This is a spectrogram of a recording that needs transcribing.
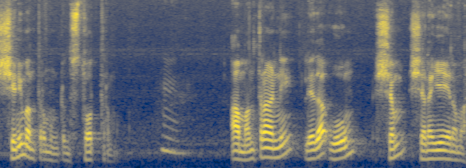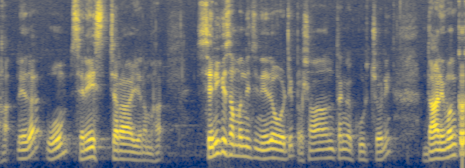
శని మంత్రం ఉంటుంది స్తోత్రం ఆ మంత్రాన్ని లేదా ఓం శం శనయే నమ లేదా ఓం శనేశ్చరాయ నమ శనికి సంబంధించిన ఏదో ఒకటి ప్రశాంతంగా కూర్చొని దాని వంక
